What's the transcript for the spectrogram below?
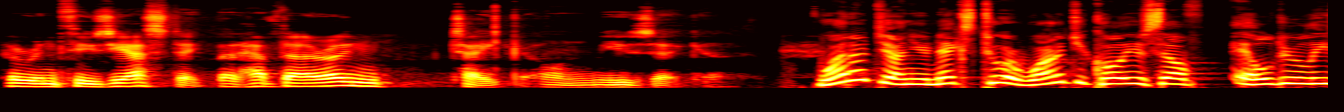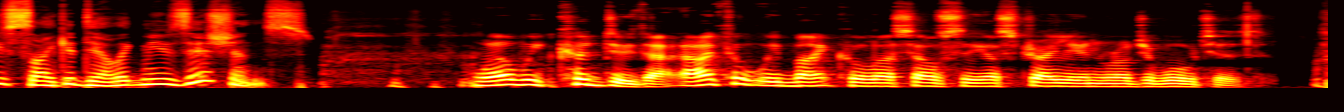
who are enthusiastic but have their own take on music. Why don't you, on your next tour, why don't you call yourself Elderly Psychedelic Musicians? Well, we could do that. I thought we might call ourselves the Australian Roger Waters.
